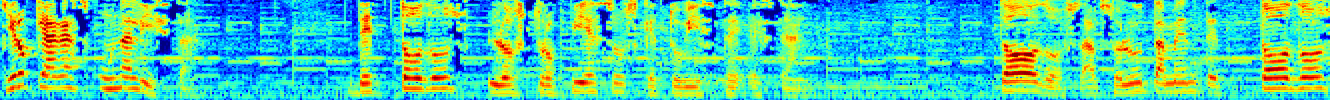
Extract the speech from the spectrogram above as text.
Quiero que hagas una lista de todos los tropiezos que tuviste este año. Todos, absolutamente todos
